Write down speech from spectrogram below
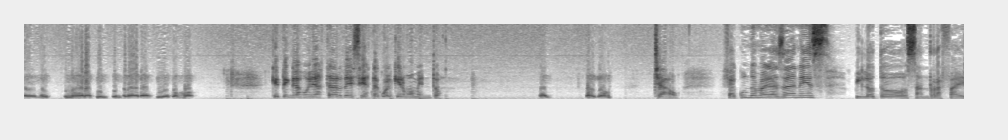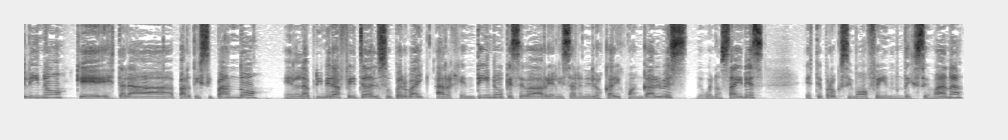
Eh, muchísimas gracias y siempre agradecido con vos. Que tengas buenas tardes y hasta cualquier momento. Vale. Chao. Chao. Facundo Magallanes, piloto sanrafaelino que estará participando en la primera fecha del Superbike argentino que se va a realizar en el Oscar y Juan Galvez de Buenos Aires este próximo fin de semana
